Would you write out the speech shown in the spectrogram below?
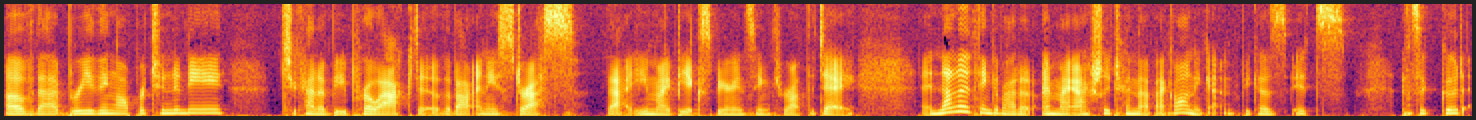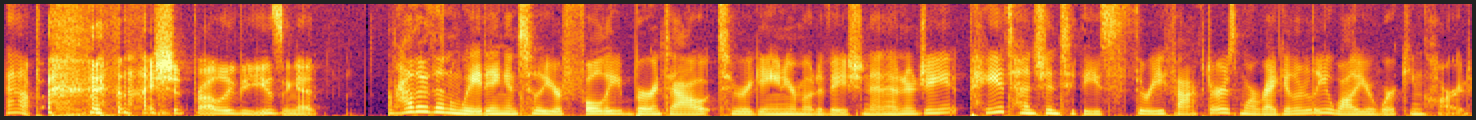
of that breathing opportunity to kind of be proactive about any stress that you might be experiencing throughout the day. And now that I think about it, I might actually turn that back on again because it's it's a good app and I should probably be using it. Rather than waiting until you're fully burnt out to regain your motivation and energy, pay attention to these three factors more regularly while you're working hard.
